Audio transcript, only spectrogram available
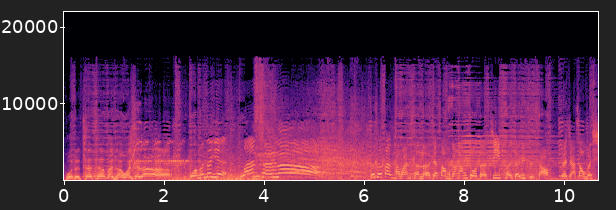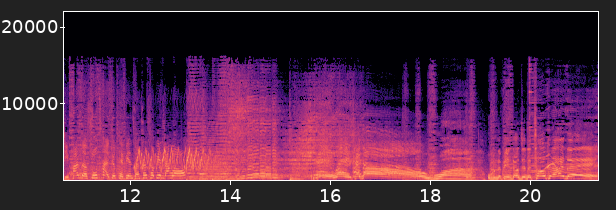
我的车车饭团完成了，我们的也完成了。完成了，加上我们刚刚做的鸡腿跟玉子烧，再加上我们喜欢的蔬菜，就可以变成车车便当喽。美味开动！哇，我们的便当真的超可爱的哎！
